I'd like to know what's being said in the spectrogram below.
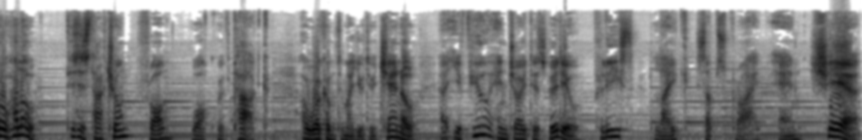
Oh, hello. This is Tak Chung from Wok with Tak. Uh, welcome to my YouTube channel. Uh, if you enjoyed this video, please like, subscribe, and share.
